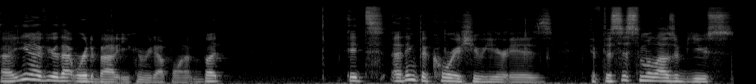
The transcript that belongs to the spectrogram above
Uh, you know, if you're that worried about it, you can read up on it. But it's I think the core issue here is if the system allows abuse,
